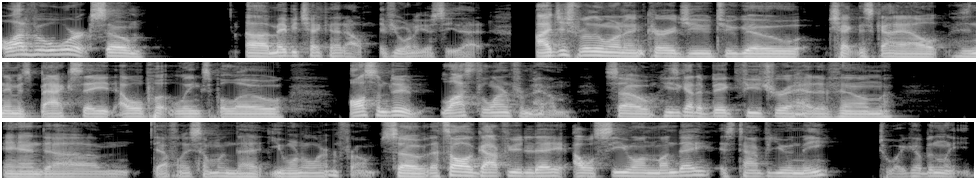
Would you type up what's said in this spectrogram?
a lot of it will work. So uh, maybe check that out if you want to go see that. I just really want to encourage you to go check this guy out. His name is Baxate. I will put links below. Awesome dude. Lots to learn from him. So he's got a big future ahead of him and um, definitely someone that you want to learn from. So that's all I've got for you today. I will see you on Monday. It's time for you and me to wake up and lead.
